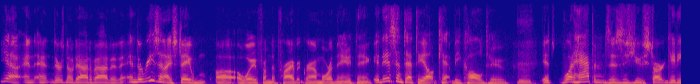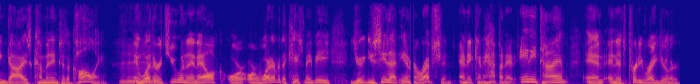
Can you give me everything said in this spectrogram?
Yeah, and, and there's no doubt about it. And the reason I stay uh, away from the private ground more than anything, it isn't that the elk can't be called to. Mm. It's what happens is is you start getting guys coming into the calling, Mm. and whether it's you and an elk or or whatever the case may be, you you see that interruption, and it can happen at any time, and and it's pretty regular.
